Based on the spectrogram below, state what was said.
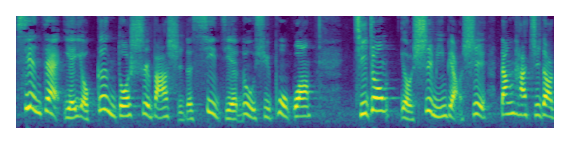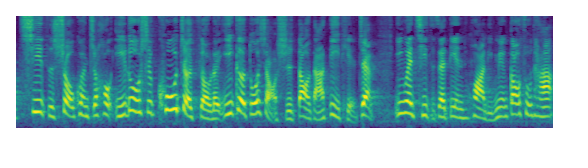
现在也有更多事发时的细节陆续曝光。其中有市民表示，当他知道妻子受困之后，一路是哭着走了一个多小时到达地铁站，因为妻子在电话里面告诉他，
